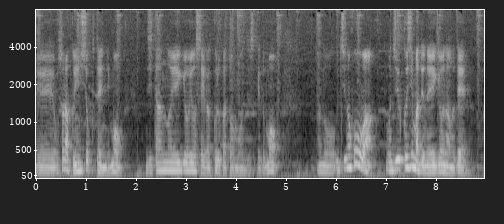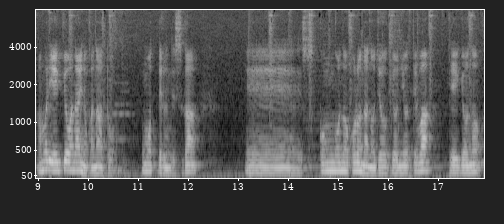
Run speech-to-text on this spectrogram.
えー、おそらく飲食店にも時短の営業要請が来るかと思うんですけどもあのうちの方は19時までの営業なのであまり影響はないのかなと思ってるんですが、えー、今後のコロナの状況によっては営業の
